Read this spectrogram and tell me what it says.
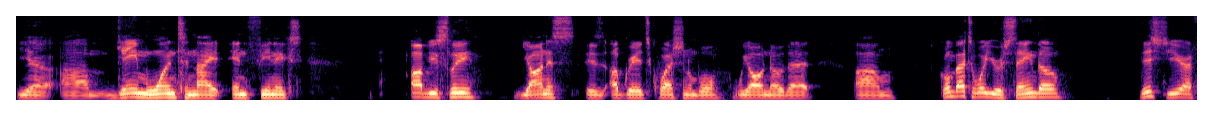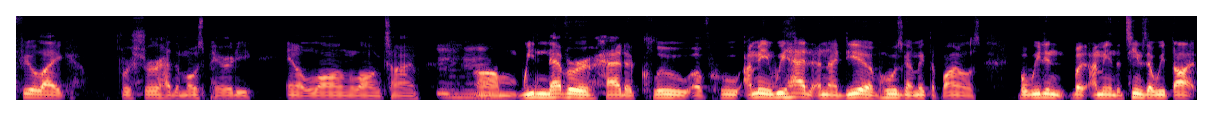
Yeah, um, game one tonight in Phoenix. Obviously, Giannis is upgrades questionable. We all know that. Um, going back to what you were saying though, this year I feel like for sure had the most parity in a long, long time. Mm-hmm. Um, we never had a clue of who. I mean, we had an idea of who was going to make the finals, but we didn't. But I mean, the teams that we thought,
